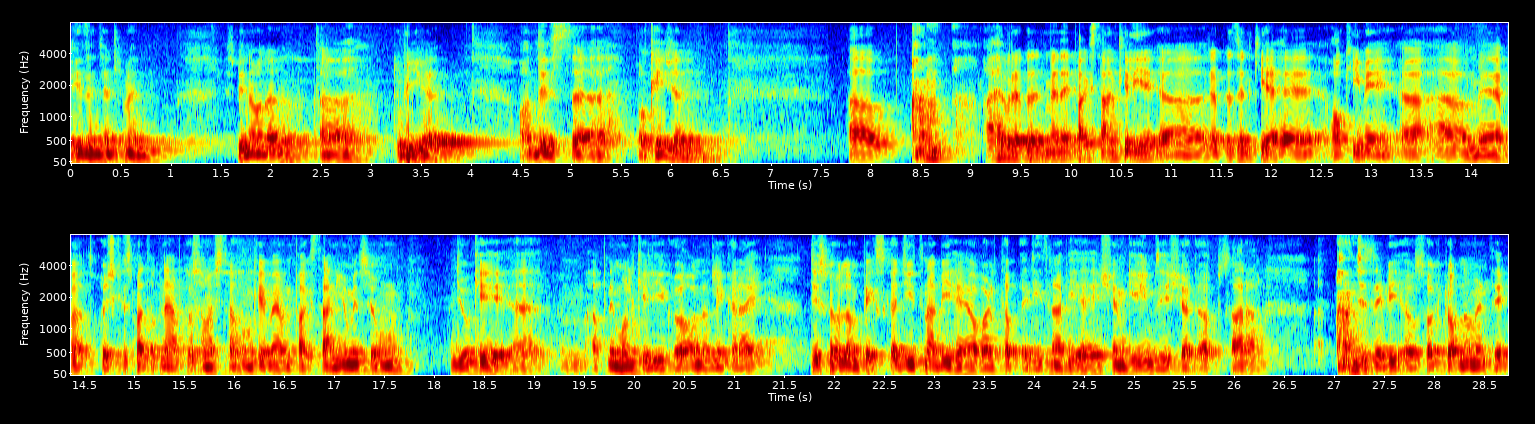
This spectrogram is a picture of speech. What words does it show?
ladies and gentlemen. It's been an honor uh, to be here on this uh, occasion. I uh, I represent میں نے پاکستان کے لیے ریپرزینٹ کیا ہے ہاکی میں اور میں بہت خوش قسمت اپنے آپ کو سمجھتا ہوں کہ میں ان پاکستانیوں میں سے ہوں جو کہ uh, اپنے ملک کے لیے کوئی آنر لے کر آئے جس میں اولمپکس کا جیتنا بھی ہے ورلڈ کپ کا جیتنا بھی ہے ایشین گیمز ایشیا کپ سارا جتنے بھی اس وقت ٹورنامنٹ تھے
